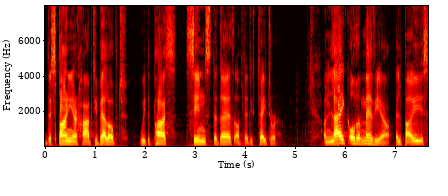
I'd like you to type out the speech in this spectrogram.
the Spaniards have developed with the past since the death of the dictator. Unlike other media, El País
